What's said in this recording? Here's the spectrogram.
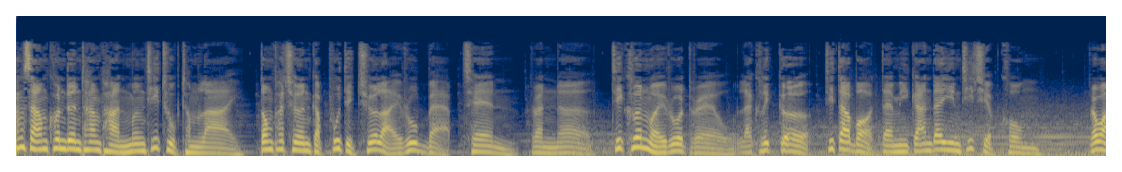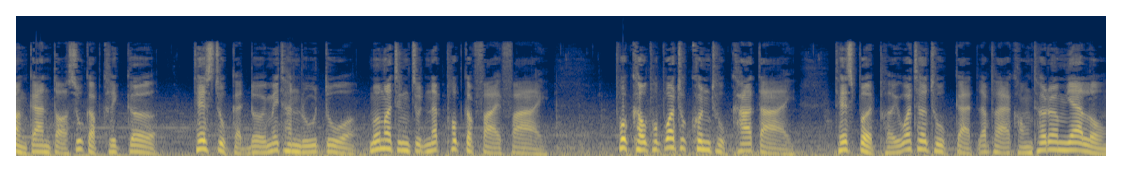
ทั้งสามคนเดินทางผ่านเมืองที่ถูกทำลาย ต้องเผชิญกับผู้ติดเชื้อหลายรูปแบบ เช่น รันเนอร์ที่เคลื่อนไหวรวดเร็ว และคลิกเกอร์ที่ตาบอดแต่มีการได้ยินที่เฉียบคม ระหว่างการต่อสู้กับคลิกเกอร์ เทสถูกกัดโดยไม่ทันรู้ตัว เมื่อมาถึงจุดนัดพบกับฝ่ายฝ่าย พวกเขาพบว่าทุกคนถูกฆ่าตาย เทสเปิดเผยว่าเธอถูกกัดและแผลของเธอเริ่มแย่ลง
